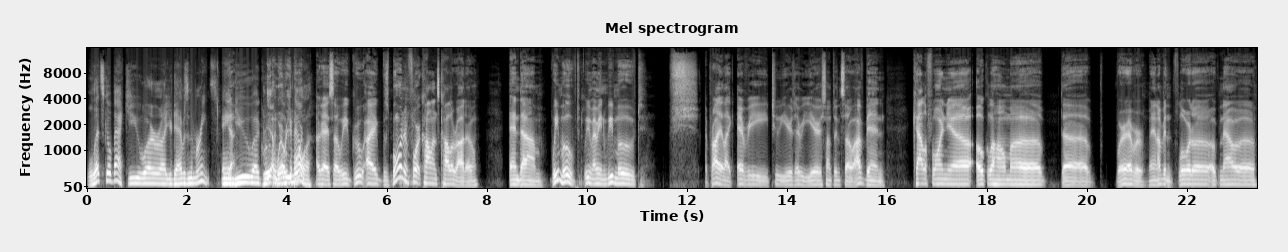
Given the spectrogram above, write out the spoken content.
let's go back. You were uh, your dad was in the Marines, and Yeah. you uh, grew Yeah, up in where were you born? Okinawa. Okay, so we grew. I was born in Fort Collins, Colorado, and um, we moved. We, I mean, we moved psh, probably like every two years, every year or something. So I've been California, Oklahoma, uh, wherever. Man, I've been Florida, Okinawa,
